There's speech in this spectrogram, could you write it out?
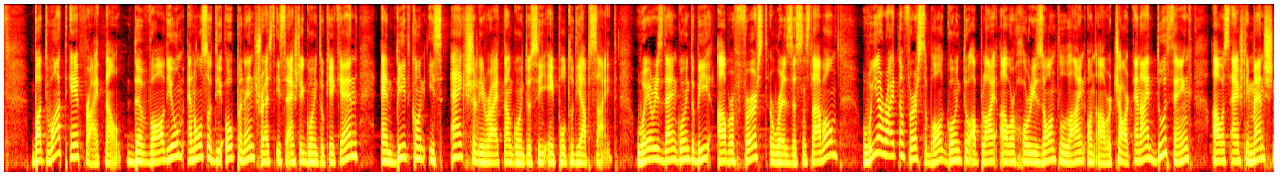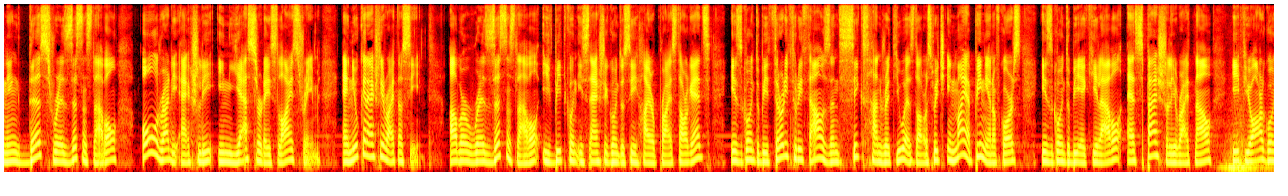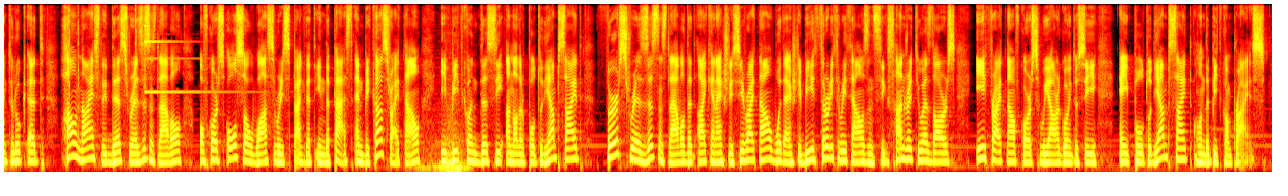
But what if right now the volume and also the open interest is actually going to kick in and Bitcoin is actually right now going to see a pull to the upside? Where is then going to be our first resistance level? We are right now, first of all, going to apply our horizontal line on our chart. And I do think I was actually mentioning this resistance level already actually in yesterday's live stream. And you can actually right now see our resistance level, if Bitcoin is actually going to see higher price targets, is going to be 33,600 US dollars, which in my opinion, of course, is going to be a key level, especially right now, if you are going to look at how nicely this resistance level, of course, also was respected in the past. And because right now, if Bitcoin does see another pull to the upside, first resistance level that I can actually see right now would actually be 33,600 US dollars if right now, of course, we are going to see a pull to the upside on the Bitcoin price.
